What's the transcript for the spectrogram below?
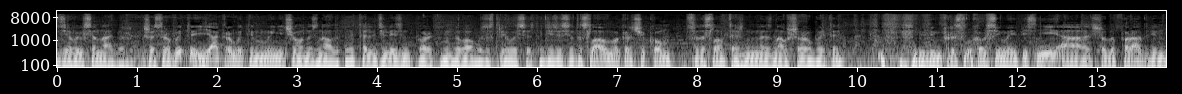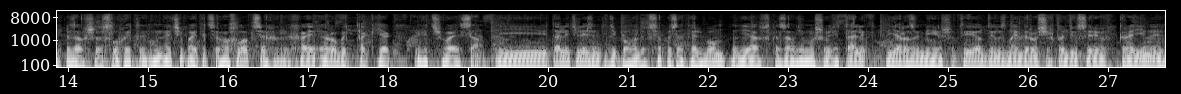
з'явився набір. Щось робити, як робити, ми нічого не знали. Віталій Тілезін порекомендував, ми зустрілися тоді зі Святославом Вакарчуком. Святослав теж не знав, що робити. Він прислухав всі мої пісні. А щодо порад, він казав, що слухайте, не чіпайте цього хлопця, хай робить так, як відчуває сам. І Віталій Тілезін тоді погодився писати альбом. Я сказав йому, що Віталік, я розумію, що ти один з найдорожчих продюсерів країни,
